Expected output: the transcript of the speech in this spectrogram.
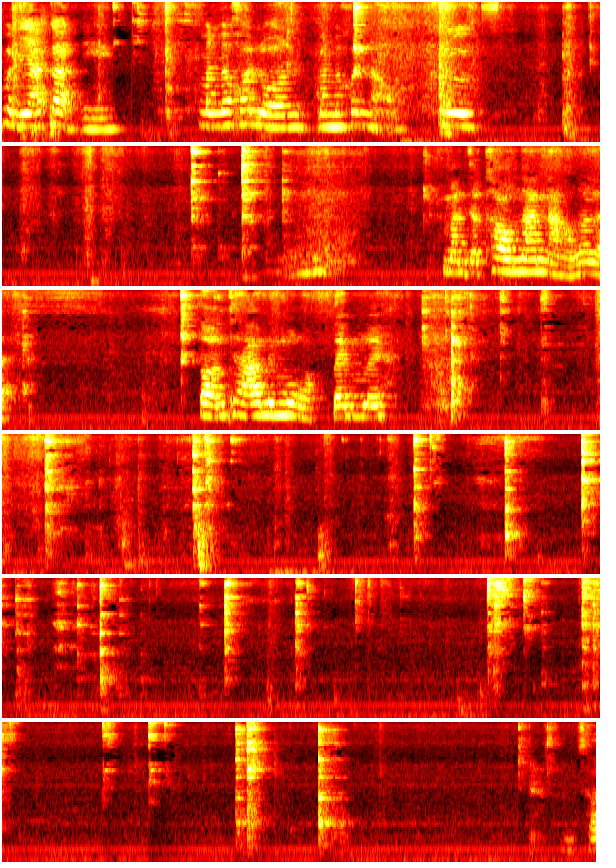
วันนี้อากาศดี มันไม่ค่อยร้อน มันไม่ค่อยหนาว คือ มันจะเข้าหน้าหนาวแล้วแหละ ตอนเช้าในหมวกเต็มเลย เช้า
